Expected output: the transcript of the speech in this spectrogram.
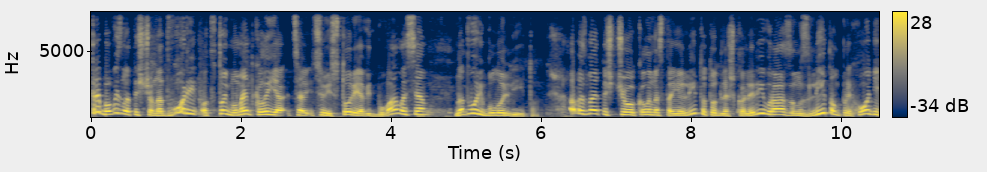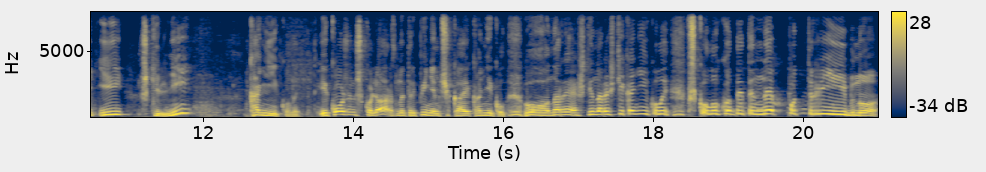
Треба визнати, що на дворі, от в той момент, коли я ця, ця історія відбувалася, на дворі було літо. А ви знаєте, що коли настає літо, то для школярів разом з літом приходять і шкільні канікули. І кожен школяр з нетерпінням чекає канікул. О, нарешті, нарешті канікули. В школу ходити не потрібно.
